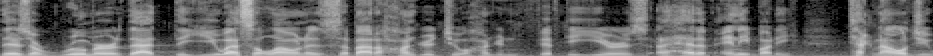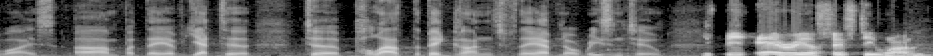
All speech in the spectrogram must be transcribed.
There's a rumor that the U.S. alone is about 100 to 150 years ahead of anybody technology-wise, um, but they have yet to to pull out the big guns. They have no reason to. Area 51.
